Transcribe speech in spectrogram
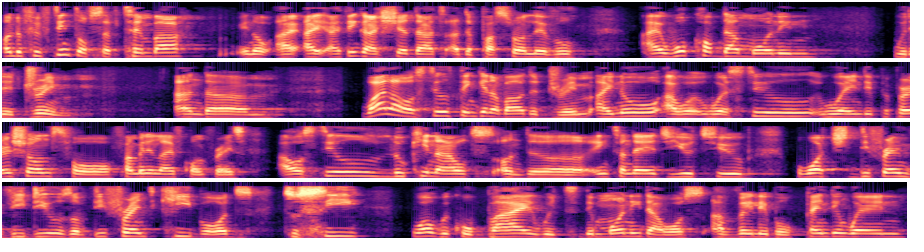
on the 15th of September, you know, I, I, I think I shared that at the pastoral level. I woke up that morning with a dream. And um, while I was still thinking about the dream, I know I w- we're still we're in the preparations for Family Life Conference. I was still looking out on the internet, YouTube, watch different videos of different keyboards to see what we could buy with the money that was available, pending when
